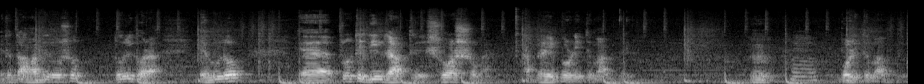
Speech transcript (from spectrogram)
এটা তো আমাদের ওষুধ তৈরি করা। এগুলো আহ, প্রতিদিন রাত্রে শোয়ার সময় আপনার এই বডিতে মাপবেন হুম? বডিতে মাপবেন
